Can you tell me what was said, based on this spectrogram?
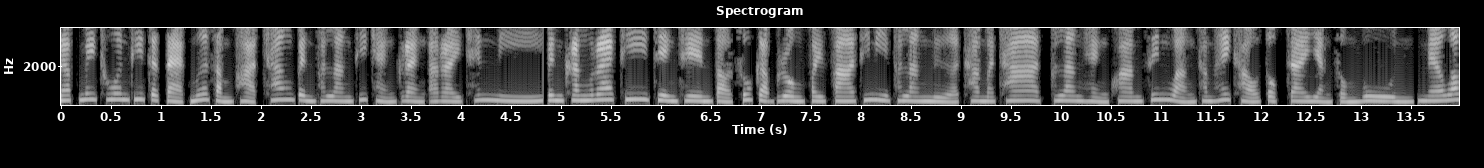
นับไม่ถ้วนที่จะแตกเมื่อสัมผัสช่างเป็นพลังที่แข็งแกร่งอะไรเช่นนี้ เป็นครั้งแรกที่เจียงเชนต่อสู้กับโรงไฟฟ้าที่มีพลังเหนือธรรมชาติ พลังแห่งความสิ้นหวังทำให้เขาตกใจอย่างสมบูรณ์ แม้ว่า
